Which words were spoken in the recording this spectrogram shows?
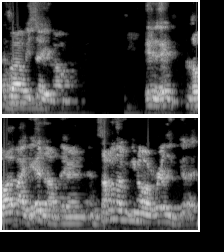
That's why I always say, you know, it, it, there's a lot of ideas out there, and, and some of them, you know, are really good.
